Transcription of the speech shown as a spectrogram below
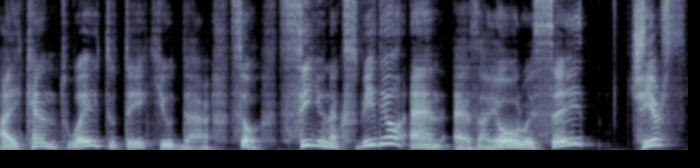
I can't wait to take you there. So, see you next video and as I always say, cheers!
